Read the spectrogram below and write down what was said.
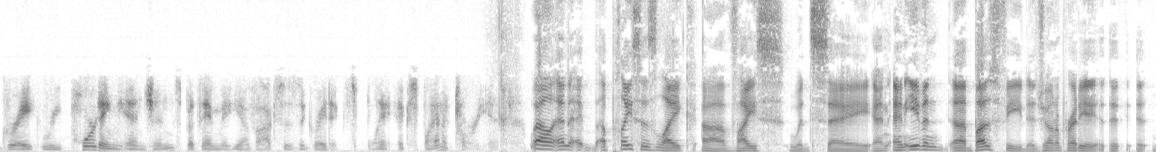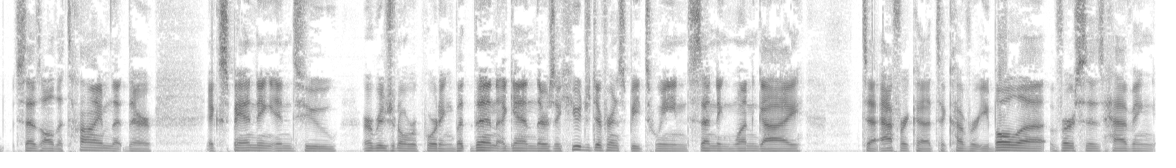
great reporting engines, but they may, yeah, Vox is a great expla- explanatory engine. Well, and uh, places like uh, Vice would say, and and even uh, BuzzFeed, Jonah Peretti it, it says all the time that they're expanding into original reporting. But then again, there's a huge difference between sending one guy to Africa to cover Ebola versus having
